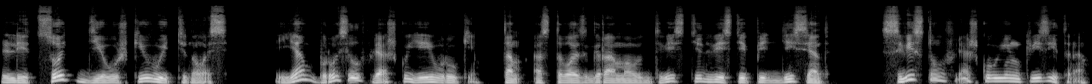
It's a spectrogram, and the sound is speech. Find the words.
Лицо девушки вытянулось. Я бросил фляжку ей в руки. Там оставалось граммов 200-250. Свистнул фляжку у инквизитора.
